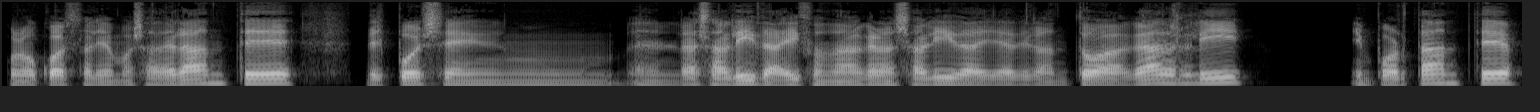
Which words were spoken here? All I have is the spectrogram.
con lo cual salimos adelante. Después en, en, la salida hizo una gran salida y adelantó a Gasly, importante.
